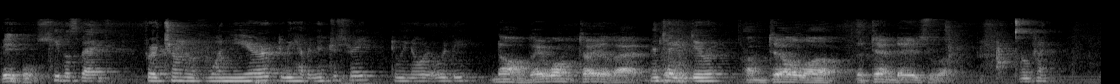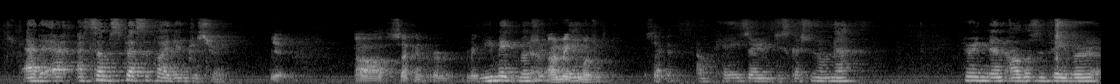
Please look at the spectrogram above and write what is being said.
Peoples, People's Bank, for a term of one year. Do we have an interest rate? Do we know what it would be? no, they won't tell you that. Until you do it? Until, uh, the ten days are up. Okay. At, at, at some specified interest rate. Yeah. Uh, second or make? You make the motion? I make the Dave? motion. Second? Okay, is there any discussion on that? Hearing none, all those in favor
